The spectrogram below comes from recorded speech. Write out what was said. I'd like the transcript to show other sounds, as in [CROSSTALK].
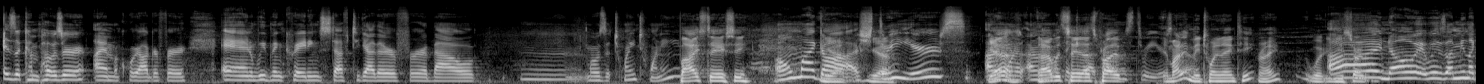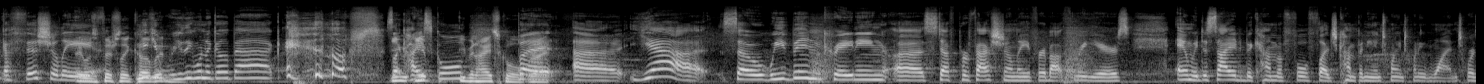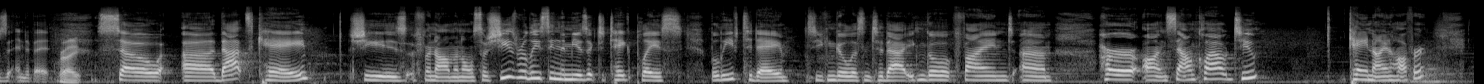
is a composer. I am a choreographer, and we've been creating stuff together for about. mm, What was it? 2020? Bye, Stacy. Oh my gosh, yeah. three years? I yeah, don't wanna, I, don't I would say that's that. probably. It was three years. It might ago. have been 2019, right? What, you Uh, started. no, it was. I mean, like officially. It was officially I mean, you really want to go back? [LAUGHS] it's like high you- school. you've been high school, but uh, yeah. So we've been creating uh, stuff professionally for about three years, and we decided to become a full fledged company in 2021 towards the end of it. Right. So uh, that's Kay. She's phenomenal. So she's releasing the music to take place, believe today. So you can go listen to that. You can go find um, her on SoundCloud too. K Ninehofer.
